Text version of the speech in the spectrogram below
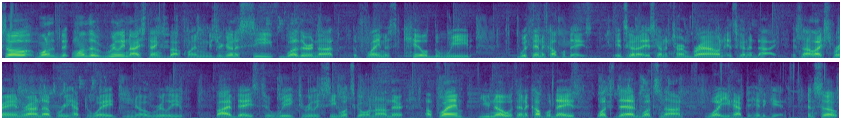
So one of the one of the really nice things about flaming is you're going to see whether or not the flame has killed the weed within a couple days. It's gonna it's gonna turn brown. It's gonna die. It's not like spraying Roundup where you have to wait, you know, really five days to a week to really see what's going on there. A flame, you know within a couple days what's dead, what's not, what you have to hit again. And so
